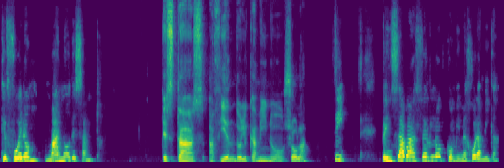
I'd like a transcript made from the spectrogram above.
que fueron mano de santo. ¿Estás haciendo el camino sola? Sí, pensaba hacerlo con mi mejor amiga.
